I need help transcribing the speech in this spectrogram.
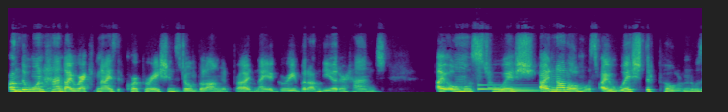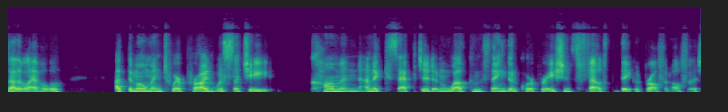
on the one hand, I recognize that corporations don't belong at Pride, and I agree, but on the other hand, I almost wish, I not almost, I wish that Poland was at a level at the moment where Pride was such a common and accepted and welcome thing that corporations felt that they could profit off it.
